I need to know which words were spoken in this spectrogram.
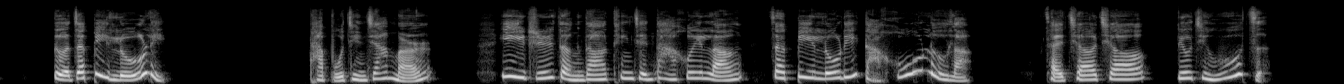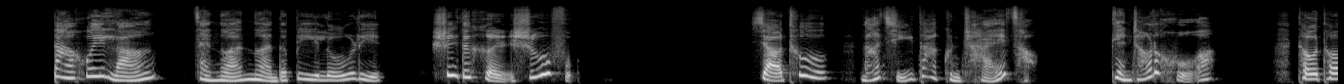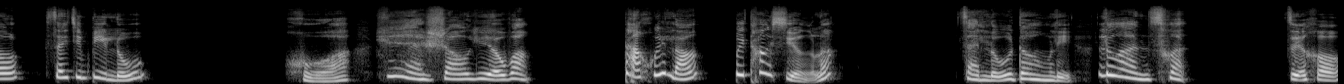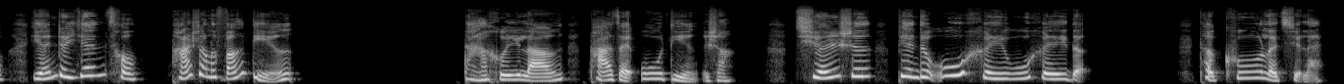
躲在壁炉里。他不进家门一直等到听见大灰狼在壁炉里打呼噜了，才悄悄溜进屋子。大灰狼在暖暖的壁炉里睡得很舒服。小兔拿起一大捆柴草，点着了火，偷偷塞进壁炉。火越烧越旺。大灰狼被烫醒了，在炉洞里乱窜，最后沿着烟囱爬上了房顶。大灰狼趴在屋顶上，全身变得乌黑乌黑的，他哭了起来：“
